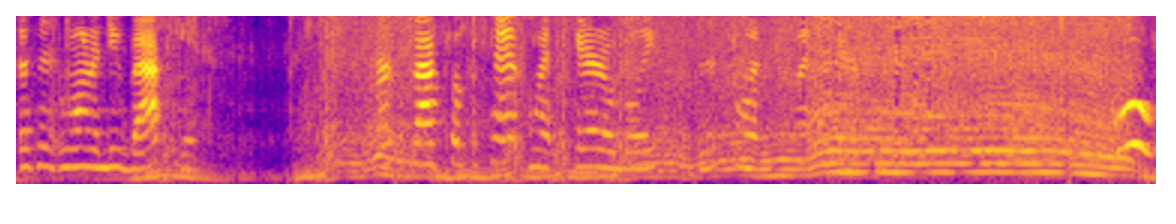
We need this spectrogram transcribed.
Doesn't want to do backflips. First backflip attempt went terribly, and this one went terribly. Woo!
